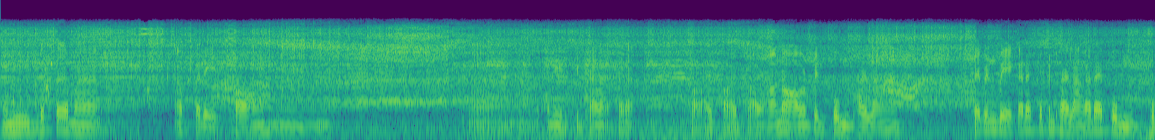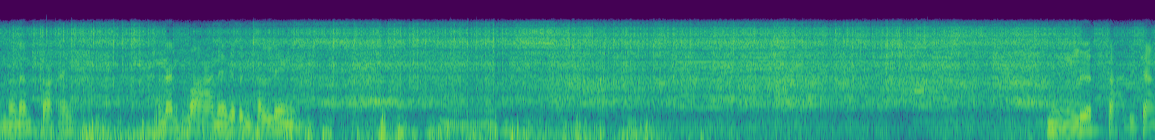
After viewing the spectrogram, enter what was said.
อันนี้เซตเตอร์มาอัปเกรดของอืมอ่าอันนี้ปิดครั้งละครั้งละถอยถอยถอยอ๋อหนอมันเป็นปุ่มถอยหลัง ใช้เป็นเบรกก็ได้ใช้เป็นถอยหลังก็ได้ปุ่มปุ่มทางด้านซ้ายทางด้านขวาเนี่ยจะเป็นคันเร่งเลือดสาดดีจัง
